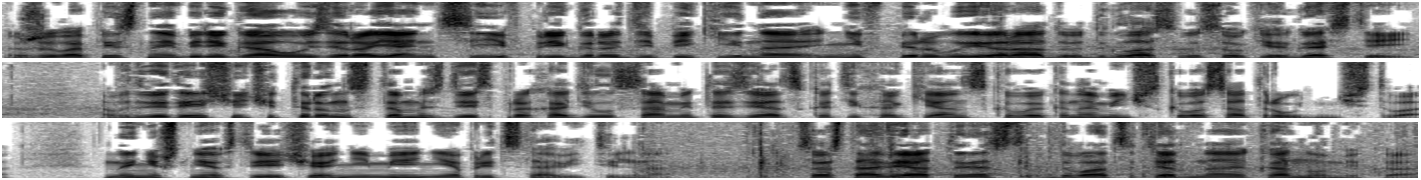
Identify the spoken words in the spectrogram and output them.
Живописные берега озера Яньци в пригороде Пекина не впервые радуют глаз высоких гостей. В 2014-м здесь проходил саммит Азиатско-Тихоокеанского экономического сотрудничества. Нынешняя встреча не менее представительна. В составе АТЭС 21 экономика.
